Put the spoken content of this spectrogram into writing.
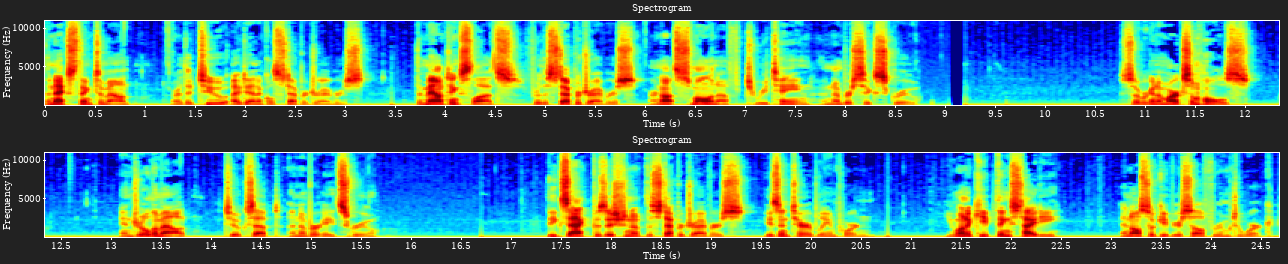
The next thing to mount are the two identical stepper drivers. The mounting slots for the stepper drivers are not small enough to retain a number 6 screw. So we're going to mark some holes and drill them out to accept a number 8 screw. The exact position of the stepper drivers isn't terribly important. You want to keep things tidy and also give yourself room to work.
